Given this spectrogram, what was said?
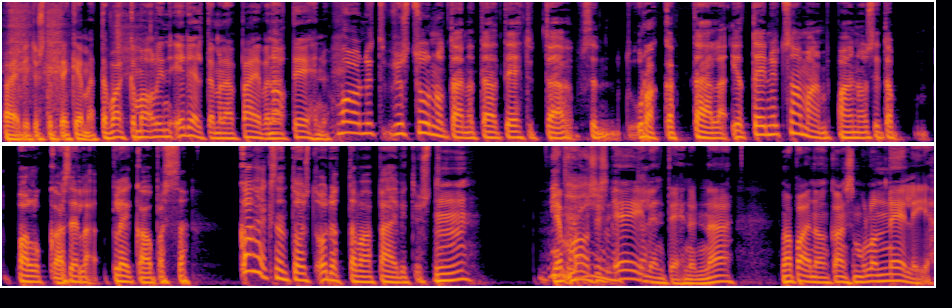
päivitystä tekemättä, vaikka mä olin edeltävänä päivänä No, tehnyt. Mulla on nyt just sunnuntaina täällä tehty tää sen urakka täällä. Ja tein nyt saman, mä painoin sitä pallukkaa siellä Play-kaupassa. 18 odottavaa päivitystä. Mm. Ja mä oon siis eilen tehnyt nämä. Mä painoin kanssa, mulla on neljä.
